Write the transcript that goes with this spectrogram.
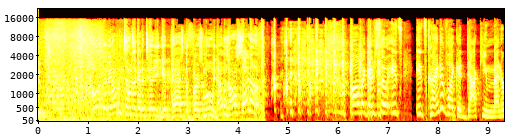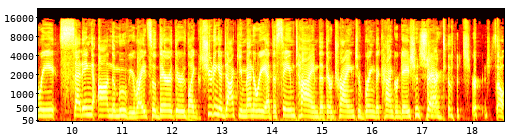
2. Lord, baby, how many times I gotta tell you, get past the first movie? That was all set up. Oh my gosh. So it's it's kind of like a documentary setting on the movie, right? So they're they're like shooting a documentary at the same time that they're trying to bring the congregation back to the church. So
